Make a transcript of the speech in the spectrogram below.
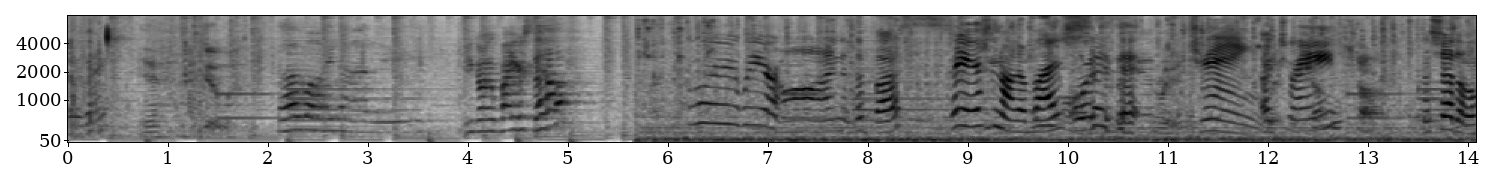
way, right? Yeah, let's go. Bye, bye, Daddy. You going by yourself? We we are on the bus. Wait, this is not a bus. What is it? A Train. A train? The shuttle.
